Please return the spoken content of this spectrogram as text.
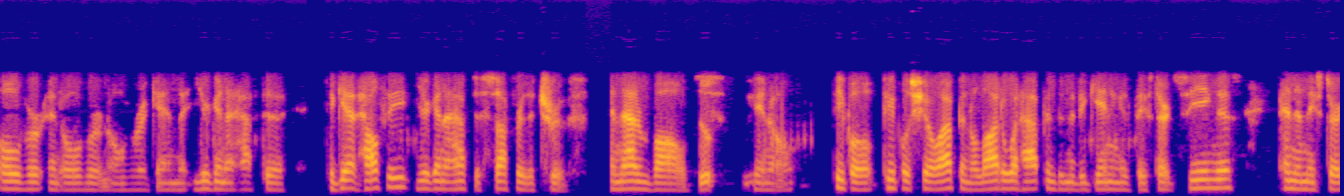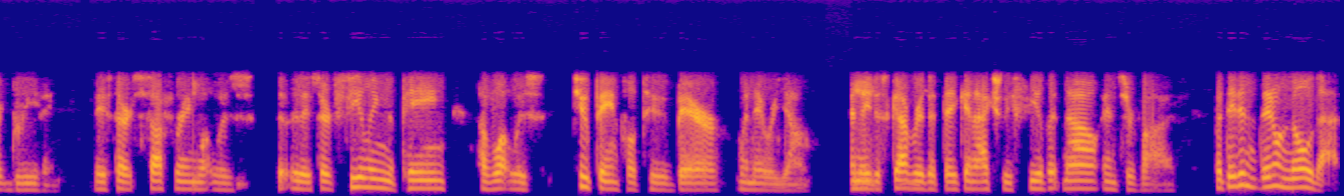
over and over and over again that you're going to have to, to get healthy, you're going to have to suffer the truth. And that involves, you know, people, people show up. And a lot of what happens in the beginning is they start seeing this and then they start grieving. They start suffering what was, they start feeling the pain of what was too painful to bear when they were young and they mm-hmm. discover that they can actually feel it now and survive. But they didn't they don't know that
